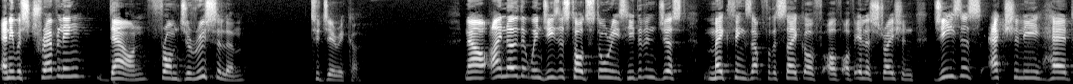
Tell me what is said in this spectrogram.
And he was traveling down from Jerusalem to Jericho. Now, I know that when Jesus told stories, he didn't just make things up for the sake of, of, of illustration. Jesus actually had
